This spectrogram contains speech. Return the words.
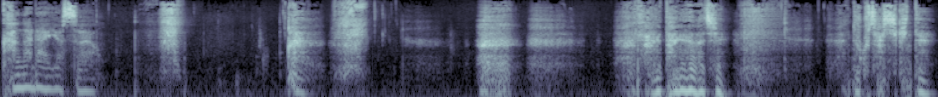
강한 아이였어요. 당연하지. 누구 자식인데.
